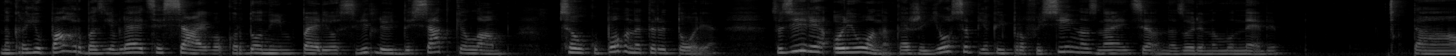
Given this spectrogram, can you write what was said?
На краю пагорба з'являється сяйво, кордони імперії освітлюють десятки ламп. Це окупована територія. Сузір'я Оріона, каже Йосип, який професійно знається на зоряному небі. Та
